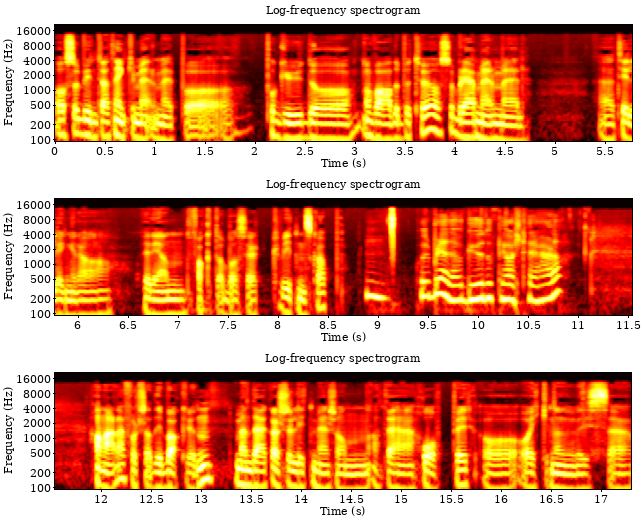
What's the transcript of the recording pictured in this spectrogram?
Og så begynte jeg å tenke mer og mer på, på Gud og, og, hva det betød, og så ble jeg mer og mer uh, tilhenger av ren faktabasert vitenskap. Mm. Hvor ble det av Gud oppi alt dette her, da? Han er der fortsatt i bakgrunnen, men det er kanskje litt mer sånn at jeg håper, og, og ikke nødvendigvis uh,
